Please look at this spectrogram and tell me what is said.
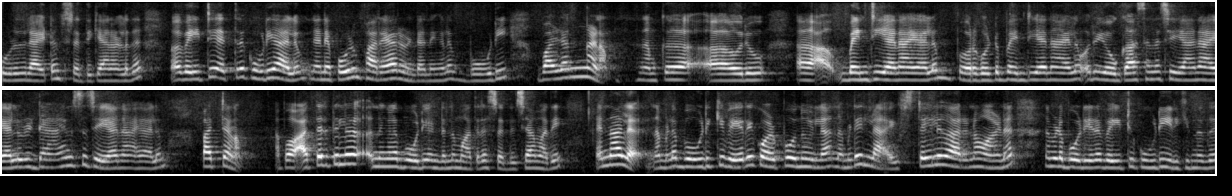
കൂടുതലായിട്ടും ശ്രദ്ധിക്കാനുള്ളത്. വെയിറ്റ് എത്ര കൂടിയാലും ഞാൻ എപ്പോഴും പറയാറുണ്ട് നിങ്ങളുടെ ബോഡി വഴങ്ങണം. നമുക്ക് ഒരു ബെൻഡ് ചെയ്യാനായാലും പുറകോട്ട് ബെൻഡ് ചെയ്യാനായാലും ഒരു യോഗാസനം ചെയ്യാനായാലും ഒരു ഡാൻസ് ചെയ്യാനായാലും പറ്റണം. അപ്പോൾ അത്തരത്തിൽ നിങ്ങളുടെ ബോഡി ഉണ്ടെന്ന് മാത്രം ശ്രദ്ധിച്ചാൽ മതി. എന്നാൽ നമ്മുടെ ബോഡിക്ക് വേറെ കുഴപ്പമൊന്നുമില്ല. നമ്മുടെ ലൈഫ് സ്റ്റൈൽ കാരണമാണ് നമ്മുടെ ബോഡിയുടെ വെയിറ്റ് കൂടിയിരിക്കുന്നത്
